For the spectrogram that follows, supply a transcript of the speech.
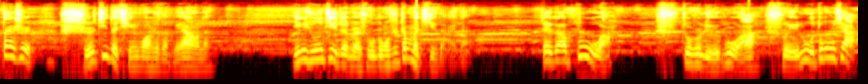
但是实际的情况是怎么样呢？《英雄记》这本书中是这么记载的：这个布啊，就是吕布啊，水陆东下，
